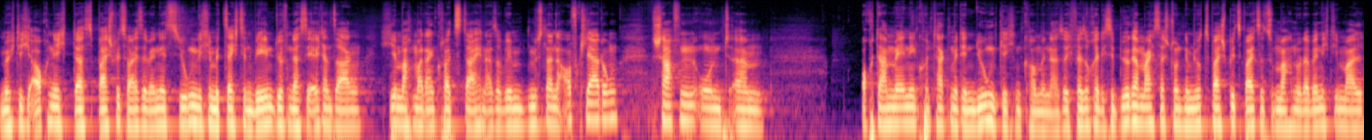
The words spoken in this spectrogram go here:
möchte ich auch nicht, dass beispielsweise, wenn jetzt Jugendliche mit 16 wählen dürfen, dass die Eltern sagen, hier mach mal dein Kreuz dahin. Also wir müssen eine Aufklärung schaffen und ähm, auch da mehr in den Kontakt mit den Jugendlichen kommen. Also ich versuche diese Bürgermeisterstunden im Jutz beispielsweise zu machen oder wenn ich die mal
